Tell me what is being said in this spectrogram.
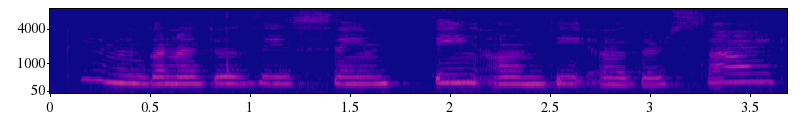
Okay and I'm gonna do the same thing on the other side.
